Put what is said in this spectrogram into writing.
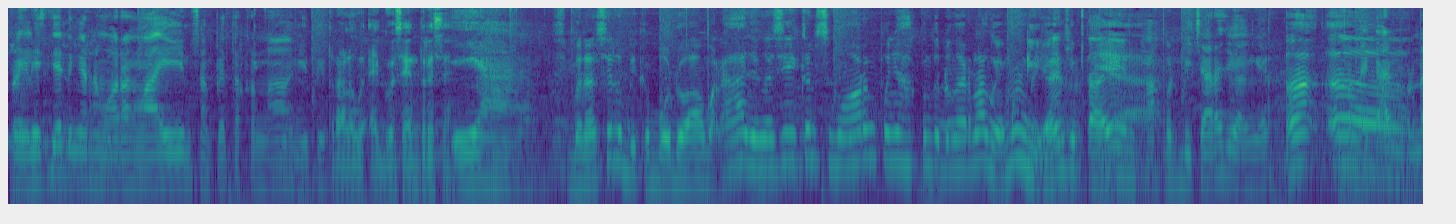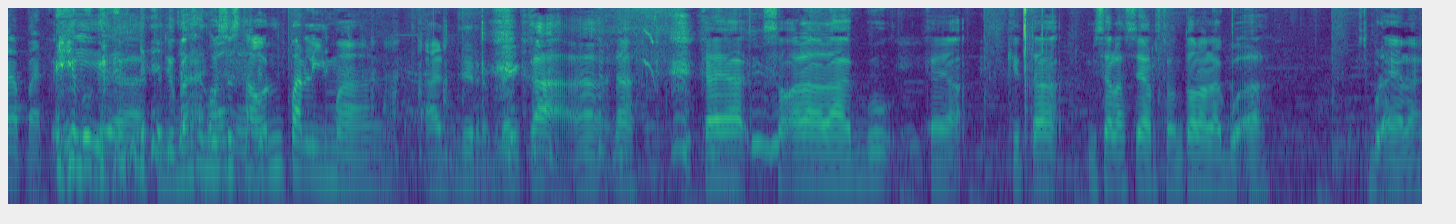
playlist dia dengar sama orang lain sampai terkenal gitu. Terlalu egosentris ya? Iya. Sebenarnya sih lebih ke bodo amat aja gak sih? Kan semua orang punya hak untuk dengar lagu emang dia yang ciptain. Hak berbicara juga enggak ah. Kemerdekaan berpendapat. Iya, 17 Agustus tahun 45 Anjir, mereka Nah, kayak soal lagu Kayak kita misalnya share contoh lah lagu A Sebut aja lah.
